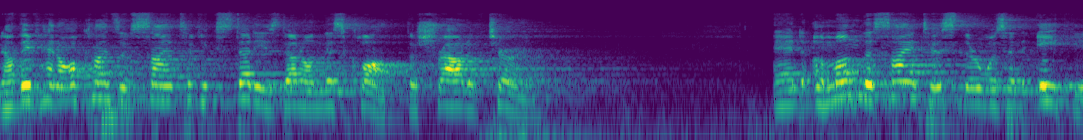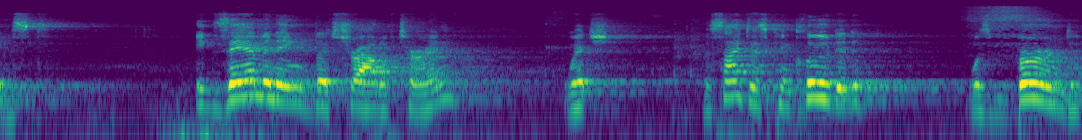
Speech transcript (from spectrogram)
Now, they've had all kinds of scientific studies done on this cloth, the Shroud of Turin. And among the scientists, there was an atheist examining the Shroud of Turin, which the scientists concluded was burned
